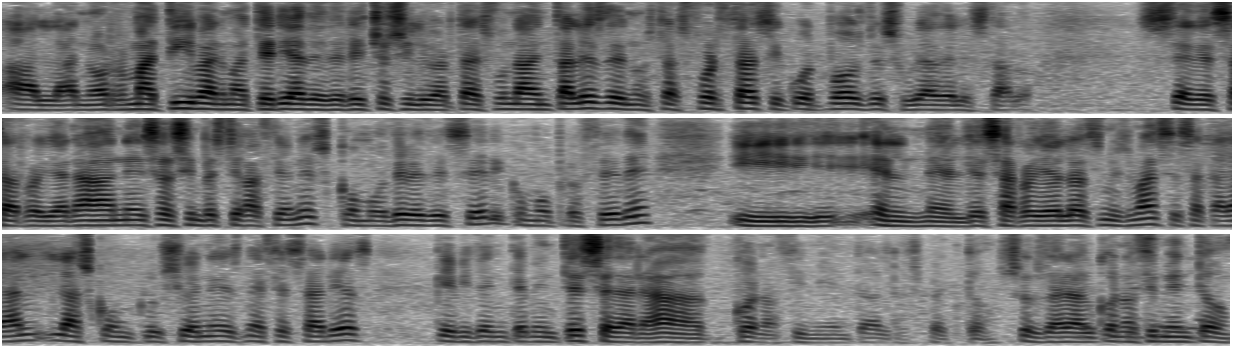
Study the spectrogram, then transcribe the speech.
a la normativa en materia de derechos y libertades fundamentales de nuestras fuerzas y cuerpos de seguridad del Estado se desarrollarán esas investigaciones como debe de ser y como procede y en el desarrollo de las mismas se sacarán las conclusiones necesarias que evidentemente se dará conocimiento al respecto, se os dará el conocimiento.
